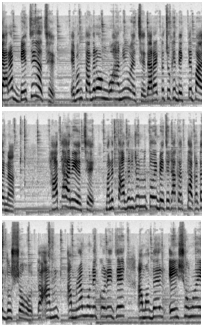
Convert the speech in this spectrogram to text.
যারা বেঁচে আছে এবং তাদের অঙ্গহানি হয়েছে, যারা একটা চোখে দেখতে পায় না হাত হারিয়েছে। মানে তাদের জন্য তো ওই বেঁচে থাকা থাকাটা দুঃসহ। তো আমি আমরা মনে করি যে আমাদের এই সময়ে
